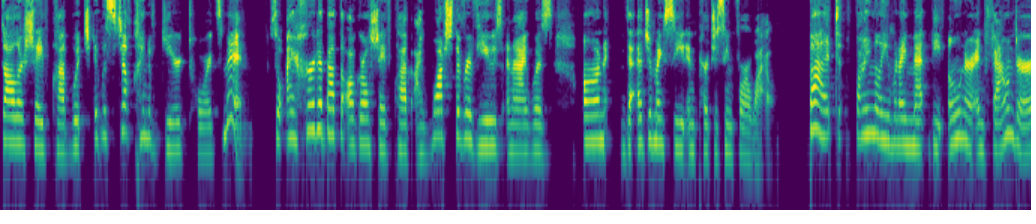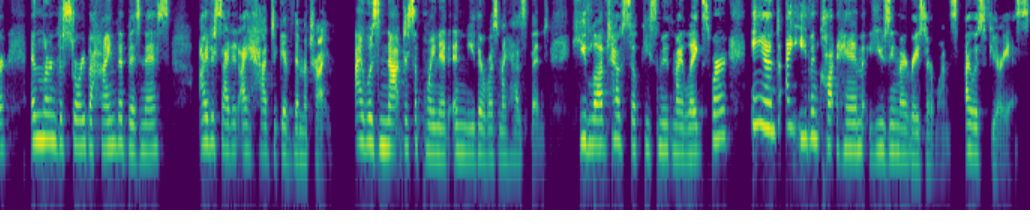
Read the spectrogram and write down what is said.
Dollar Shave Club, which it was still kind of geared towards men. So I heard about the All Girl Shave Club. I watched the reviews and I was on the edge of my seat and purchasing for a while. But finally, when I met the owner and founder and learned the story behind the business, I decided I had to give them a try. I was not disappointed and neither was my husband. He loved how silky smooth my legs were and I even caught him using my razor once. I was furious.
